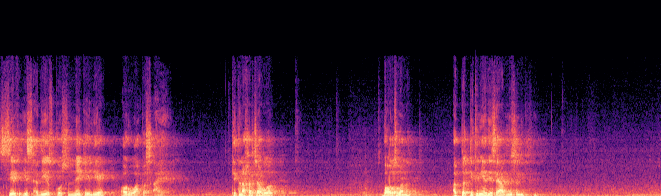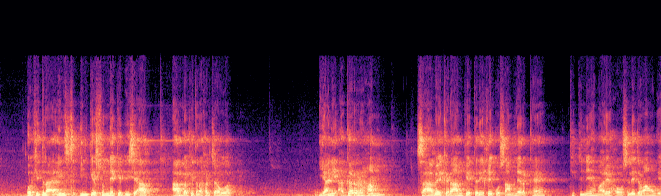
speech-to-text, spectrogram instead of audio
सिर्फ़ इस हदीस को सुनने के लिए और वापस आए। कितना ख़र्चा हुआ? बहुत हुआ ना? अब तक कितनी हदीसें आपने सुनी? और कितना इन, इनके सुनने के पीछे आप, आपका कितना ख़र्चा हुआ? यानी अगर हम साहब कराम के तरीक़े को सामने रखें, कितने हमारे हौसले जमा होंगे?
